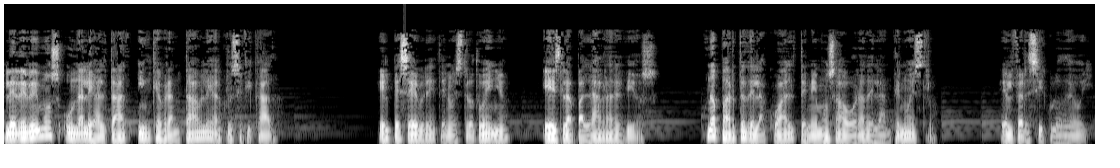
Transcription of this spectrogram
le debemos una lealtad inquebrantable al crucificado. El pesebre de nuestro dueño es la palabra de Dios, una parte de la cual tenemos ahora delante nuestro, el versículo de hoy.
